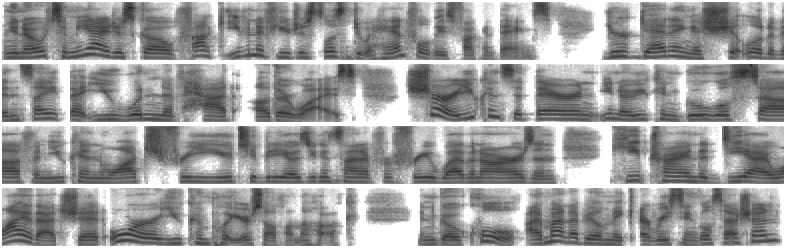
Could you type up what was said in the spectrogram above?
You know, to me, I just go, fuck, even if you just listen to a handful of these fucking things, you're getting a shitload of insight that you wouldn't have had otherwise. Sure, you can sit there and, you know, you can Google stuff and you can watch free YouTube videos, you can sign up for free webinars and keep trying to DIY that shit, or you can put yourself on the hook and go, cool, I might not be able to make every single session,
